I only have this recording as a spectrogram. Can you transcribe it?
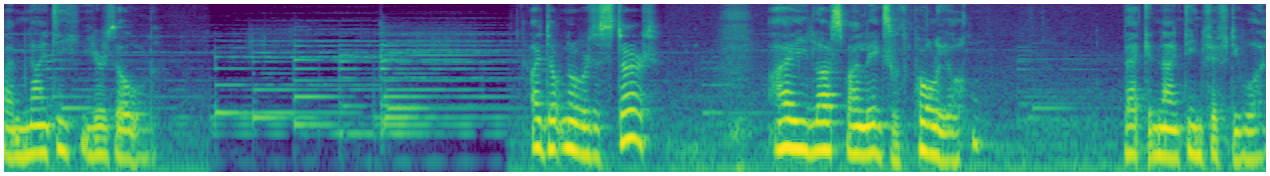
I'm 90 years old. I don't know where to start. I lost my legs with polio back in 1951.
